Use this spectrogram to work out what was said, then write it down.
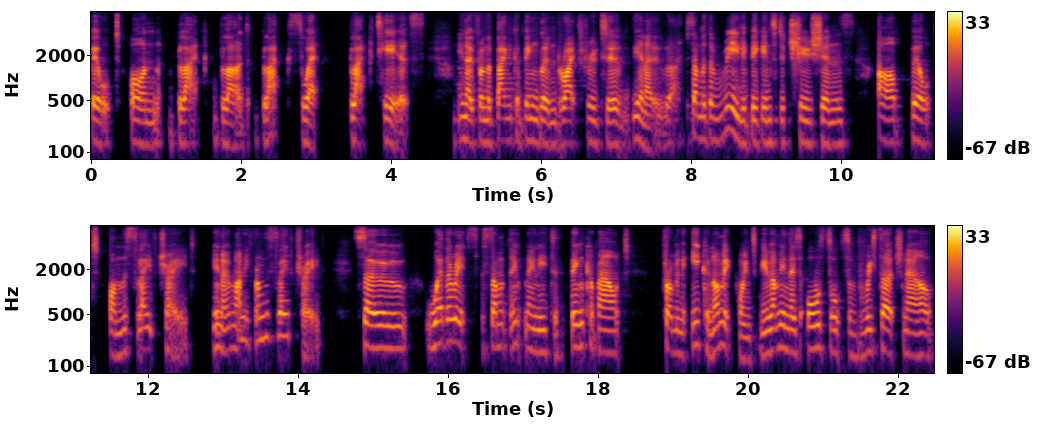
built on black blood, black sweat, black tears. You know, from the Bank of England right through to, you know, some of the really big institutions are built on the slave trade, you know, money from the slave trade. So whether it's something they need to think about from an economic point of view, I mean, there's all sorts of research now,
